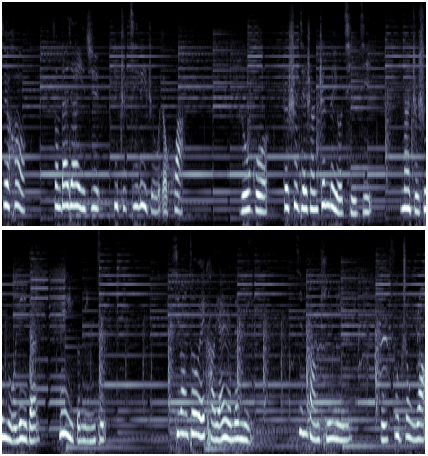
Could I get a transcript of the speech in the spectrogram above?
最后，送大家一句一直激励着我的话：如果这世界上真的有奇迹，那只是努力的另一个名字。希望作为考研人的你，金榜题名，不负众望。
